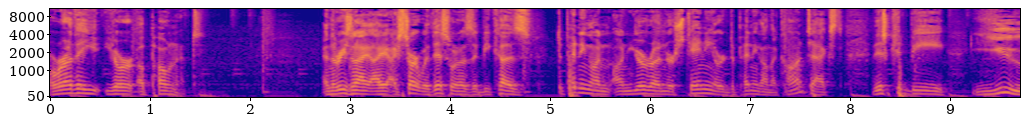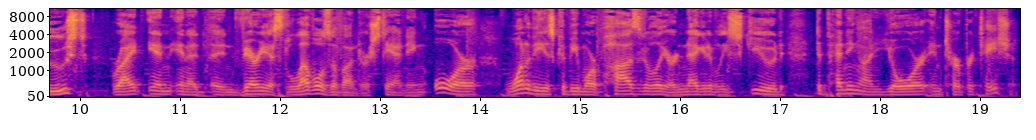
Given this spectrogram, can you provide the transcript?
or are they your opponent and the reason I, I start with this one is because depending on, on your understanding or depending on the context, this could be used right in in, a, in various levels of understanding or one of these could be more positively or negatively skewed depending on your interpretation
